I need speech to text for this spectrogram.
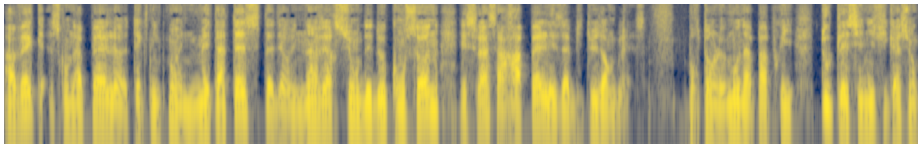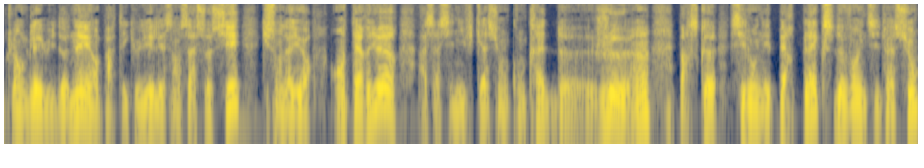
avec ce qu'on appelle techniquement une métathèse, c'est-à-dire une inversion des deux consonnes, et cela, ça rappelle les habitudes anglaises. Pourtant, le mot n'a pas pris toutes les significations que l'anglais lui donnait, en particulier les sens associés, qui sont d'ailleurs antérieurs à sa signification concrète de jeu, hein, parce que si l'on est perplexe devant une situation,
